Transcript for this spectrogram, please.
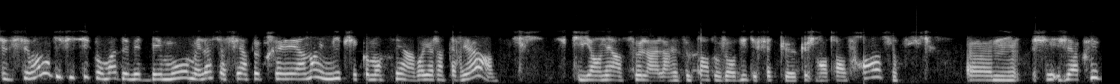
C'est vraiment difficile pour moi de mettre des mots, mais là, ça fait à peu près un an et demi que j'ai commencé un voyage intérieur, ce qui en est un peu la, la résultante aujourd'hui du fait que, que, je rentre en France. Euh, j'ai appris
